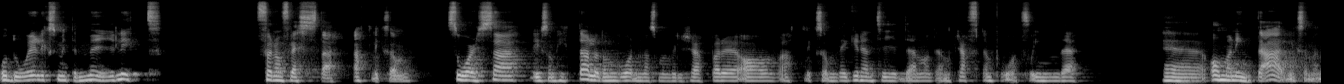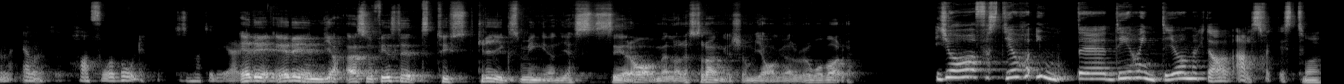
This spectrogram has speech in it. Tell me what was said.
Och då är det liksom inte möjligt för de flesta att liksom sourca, liksom hitta alla de gårdarna som man vill köpa det av, att liksom lägga den tiden och den kraften på att få in det. Eh, om man inte är liksom en, en har fårbord som har tid att göra det. Är det, är det en, alltså, finns det ett tyst krig som ingen gäst ser av mellan restauranger som jagar råvaror? Ja, fast jag har inte, det har inte jag märkt av alls faktiskt. Nej.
